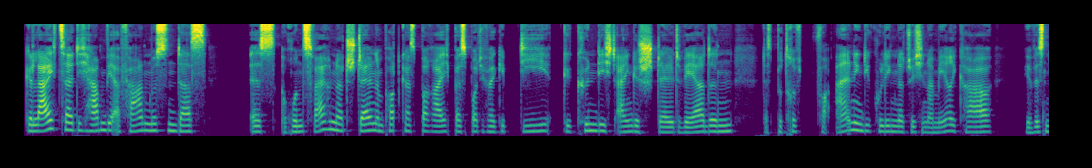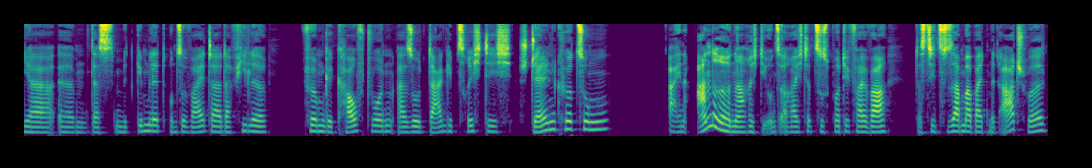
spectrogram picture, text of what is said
gleichzeitig haben wir erfahren müssen, dass es rund 200 Stellen im Podcast-Bereich bei Spotify gibt, die gekündigt eingestellt werden. Das betrifft vor allen Dingen die Kollegen natürlich in Amerika. Wir wissen ja, ähm, dass mit Gimlet und so weiter da viele Firmen gekauft wurden. Also da gibt's richtig Stellenkürzungen. Eine andere Nachricht, die uns erreicht hat zu Spotify, war, dass die Zusammenarbeit mit Archwell,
